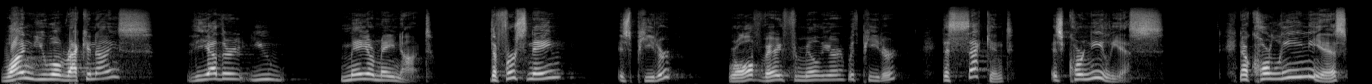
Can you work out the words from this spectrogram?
One you will recognize, the other you may or may not. The first name is Peter. We're all very familiar with Peter. The second is Cornelius. Now, Cornelius,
